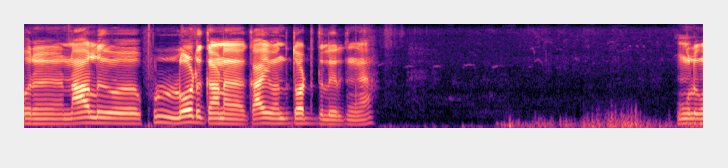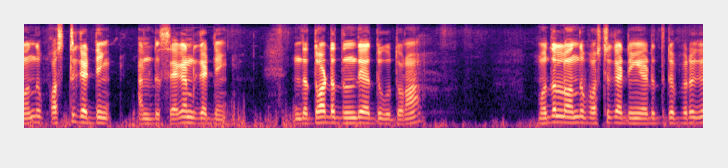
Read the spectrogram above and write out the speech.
ஒரு நாலு ஃபுல் லோடுக்கான காய் வந்து தோட்டத்தில் இருக்குங்க. உங்களுக்கு வந்து first cutting and second cutting இந்த தோட்டத்துலேருந்தே எடுத்து கொடுத்துறோம். முதல்ல வந்து ஃபஸ்ட்டு கட்டிங் எடுத்துகிட்ட பிறகு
